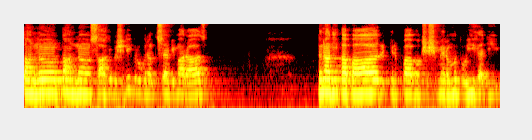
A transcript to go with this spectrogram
ਧੰਨ ਧੰਨ ਸਾਹਿਬ ਸ੍ਰੀ ਗੁਰੂ ਗ੍ਰੰਥ ਸਾਹਿਬ ਜੀ ਮਹਾਰਾਜ। ਦਿਨਾਂ ਦੀ ਅਪਾਰ ਕਿਰਪਾ ਬਖਸ਼ਿਸ਼ ਮੇਰਮਤ ਹੋਈ ਹੈ ਜੀ।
